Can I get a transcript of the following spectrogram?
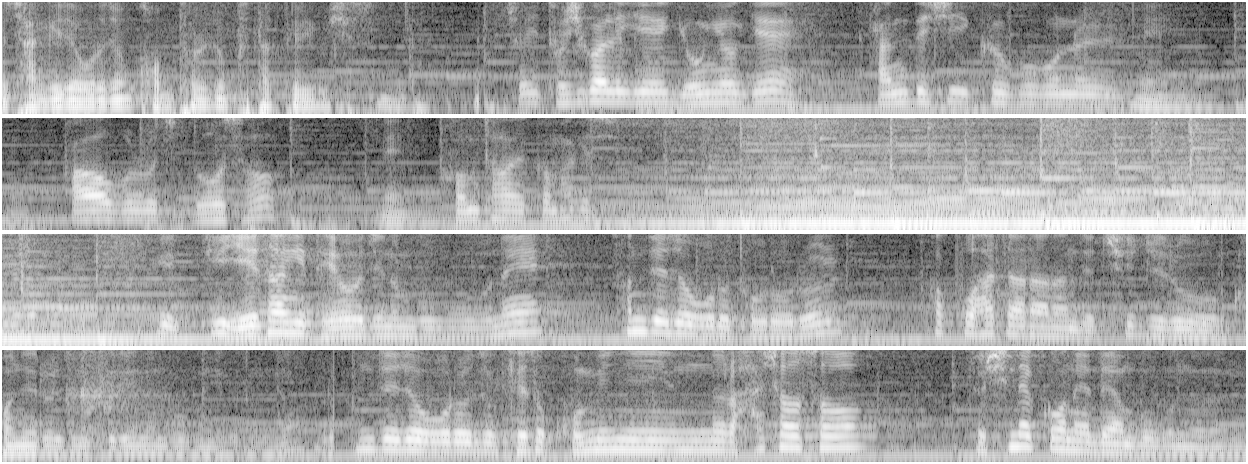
장기적으로 좀 검토를 좀 부탁드리고 싶습니다. 저희 도시관리계획 용역에 반드시 그 부분을 네, 가업으로 넣어서 네. 검토하게끔 하겠습니다. 예상이 되어지는 부분에 선제적으로 도로를 확보하자라는 이제 취지로 건의를 좀 드리는 부분이거든요. 현재적으로 좀 계속 고민을 하셔서 또 시내권에 대한 부분을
